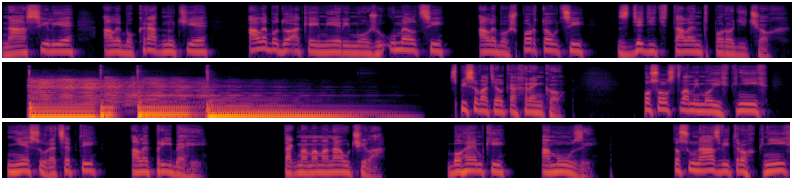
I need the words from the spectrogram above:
násilie alebo kradnutie, alebo do akej miery môžu umelci alebo športovci zdediť talent po rodičoch. Spisovateľka Chrenko Posolstvami mojich kníh nie sú recepty, ale príbehy. Tak ma mama naučila. Bohémky a múzy. To sú názvy troch kníh,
